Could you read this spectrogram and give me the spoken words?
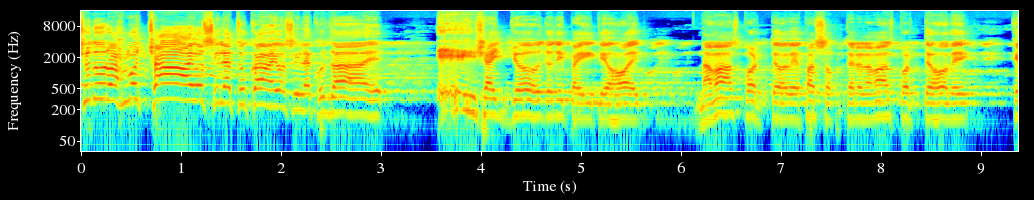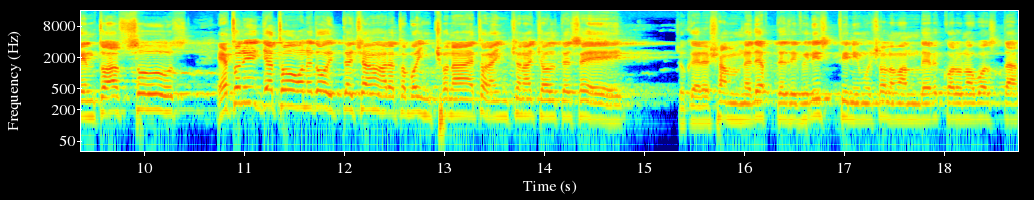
শুধু রহমত চায় ওসিলা তুকায় ওসিলা খুঁজায় এই সাহায্য যদি পাইতে হয়, নামাজ পড়তে হবে ফাঁসক্তের নামাজ পড়তে হবে। কিন্তু আফসোস, এত নির্যাতন, এত অত্যাচার, এত বঞ্চনা, এত লাঞ্ছনা চলতেছে। চোখের সামনে দেখতেছি ফিলিস্তিনি মুসলমানদের করুণ অবস্থা।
